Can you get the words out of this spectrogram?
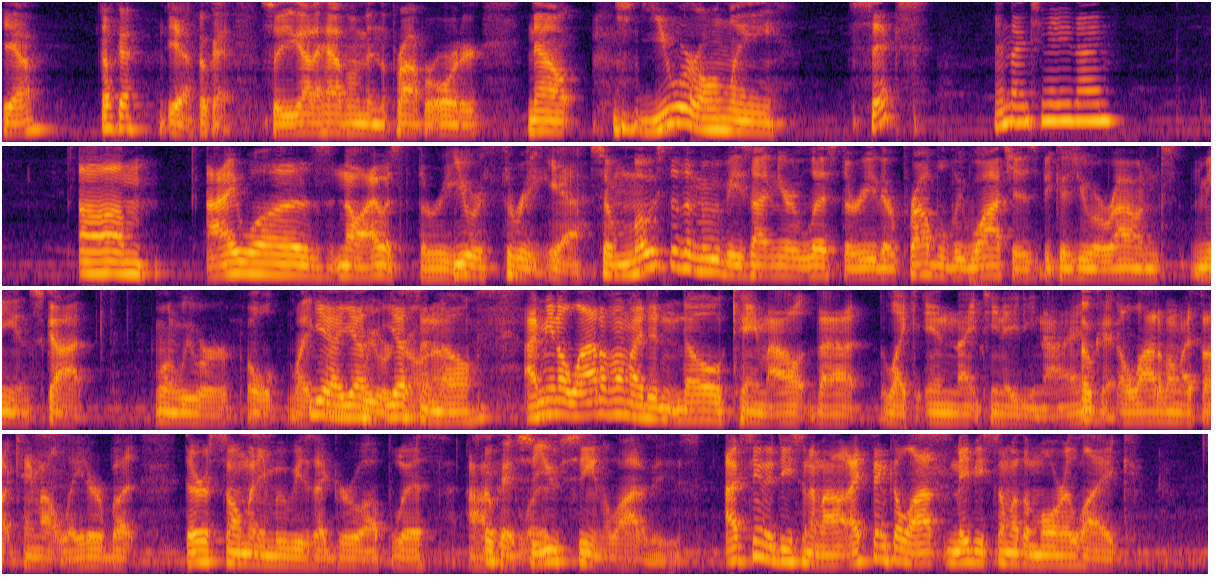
Yeah. Okay. Yeah. Okay. So you got to have them in the proper order. Now, you were only six in 1989. Um, I was no, I was three. You were three. Yeah. So most of the movies on your list are either probably watches because you were around me and Scott when we were old. Like yeah, yeah, we yes and up. no. I mean, a lot of them I didn't know came out that like in 1989. Okay. A lot of them I thought came out later, but there are so many movies I grew up with. On Okay, so you've seen a lot of these. I've seen a decent amount. I think a lot, maybe some of the more like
